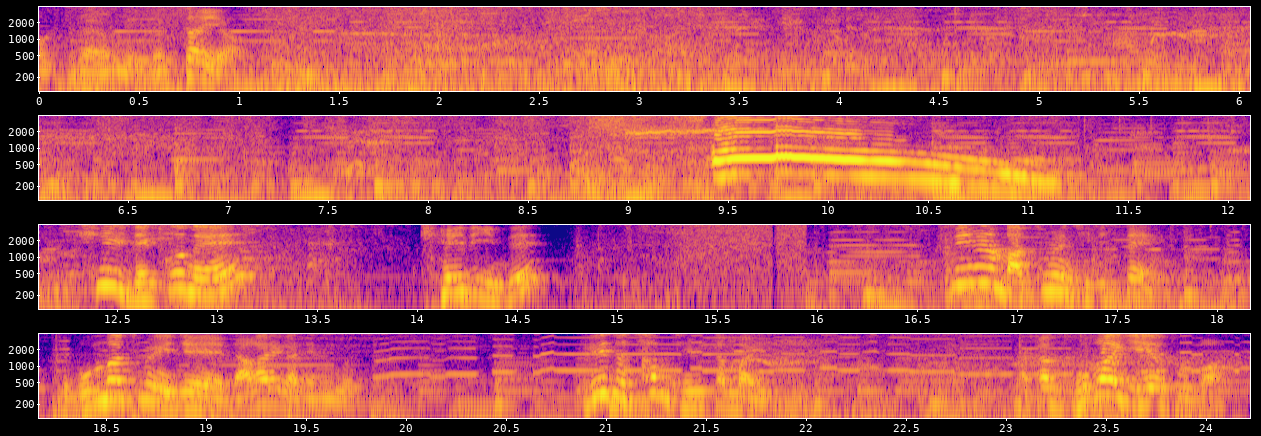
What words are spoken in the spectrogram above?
어 진짜 여기 몇 살이야 킬 내꺼네? 개이득인데? 수위만 맞추면 질이 세. 근데 못 맞추면 이제 나가리가 되는 거지. 그래서 참 재밌단 말이지. 약간 도박이에요 도박.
